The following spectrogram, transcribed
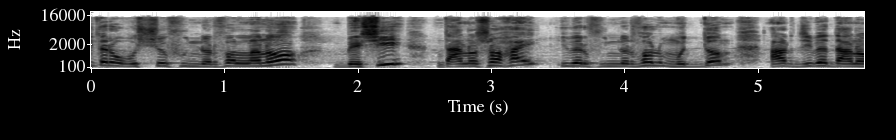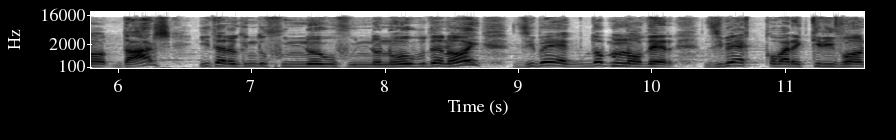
ইতার অবশ্যই শূন্যর ফল লানো, বেশি দান সহায় ইবার শূন্যর ফল মধ্যম, আর জীবের দান দাস ইতারও কিন্তু শূন্য শূন্য নৌ বুধে নয়। জীবে একদম নদের, জীবে একেবারে কৃফন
